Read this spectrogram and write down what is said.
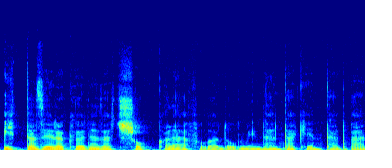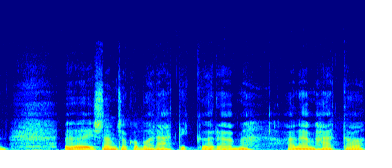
itt azért a környezet sokkal elfogadóbb minden tekintetben. És nem csak a baráti köröm, hanem hát a,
